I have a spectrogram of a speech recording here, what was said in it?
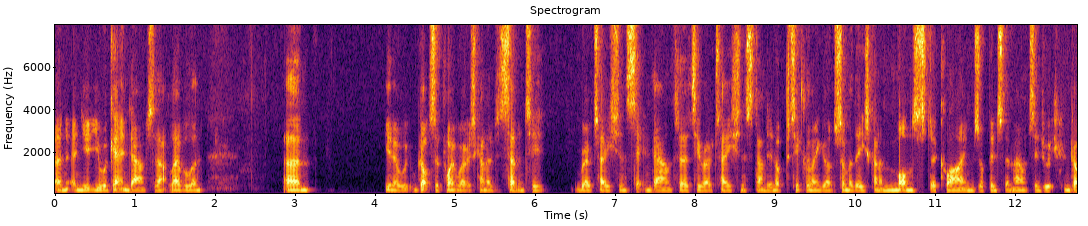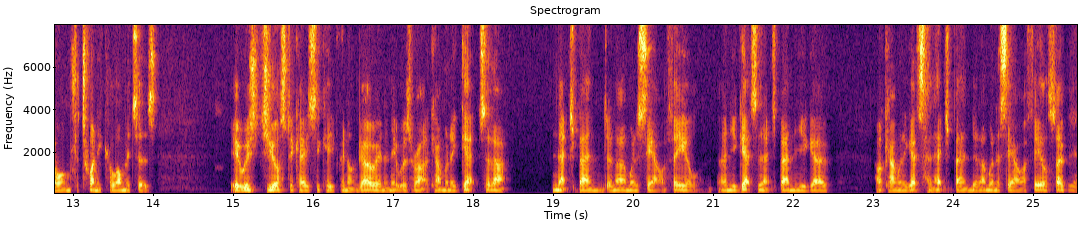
and and you, you were getting down to that level, and um, you know we got to the point where it was kind of seventy rotations sitting down, thirty rotations standing up, particularly when you go up some of these kind of monster climbs up into the mountains, which can go on for twenty kilometers. It was just a case of keeping on going, and it was right. Okay, I'm going to get to that next bend and I'm going to see how I feel. And you get to the next bend and you go, okay, I'm going to get to the next bend and I'm going to see how I feel. So Yeah.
